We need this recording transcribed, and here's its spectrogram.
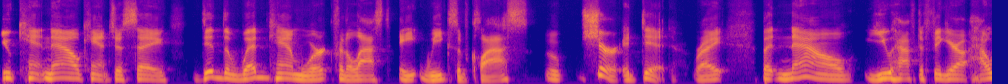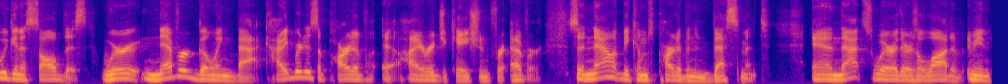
you can't now can't just say did the webcam work for the last eight weeks of class? Sure it did right? But now you have to figure out how are we going to solve this? We're never going back. Hybrid is a part of uh, higher education forever. So now it becomes part of an investment and that's where there's a lot of i mean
